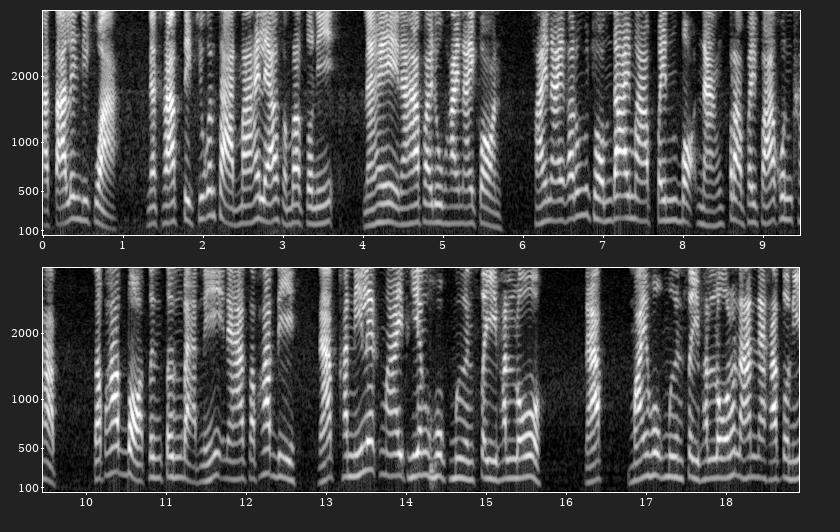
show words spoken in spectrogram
อัตราเร่งดีกว่านะครับติดคิ้วกันศาสตร์มาให้แล้วสำหรับตัวนี้นะให้นะฮะไปดูภายในก่อน ภายในครับท่านผู้ชมได้มาเป็นเบาะหนังปรับไฟฟ้าคนขับ สภาพเบาะตึงๆแบบนี้นะฮะสภาพดีนะครับคันนี้เลขไม้เพียง 64,000 โลนะครับไม้64,000 โลเท่านั้นนะครับ ตัวนี้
